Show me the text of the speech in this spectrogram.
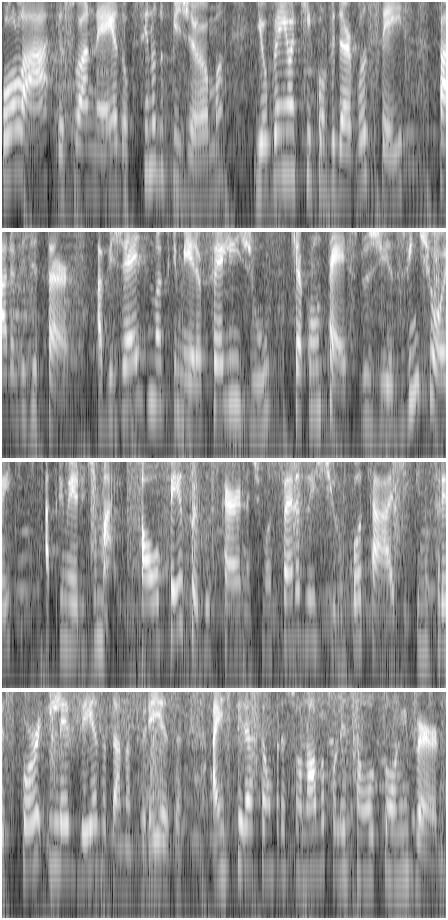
Olá, eu sou a Neia da Oficina do Pijama e eu venho aqui convidar vocês para visitar a 21ª Felinju que acontece dos dias 28 a 1 de maio. A OP foi buscar na atmosfera do estilo cottage e no frescor e leveza da natureza a inspiração para sua nova coleção outono-inverno.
